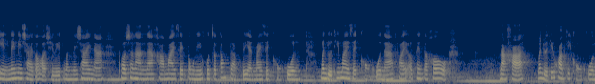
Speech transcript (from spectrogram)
กินไม่มีใช้ตลอดชีวิตมันไม่ใช่นะ เพราะฉะนั้นนะคะ mindset ตรงนี้คุณจะต้องปรับเปลี่ยน mindset ของคุณ มันอยู่ที่ mindset ของคุณนะ five of pentacle นะคะ มันอยู่ที่ความคิดของคุณ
